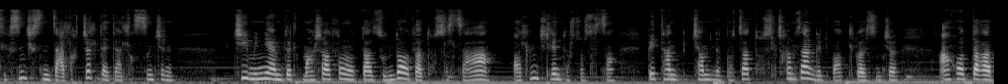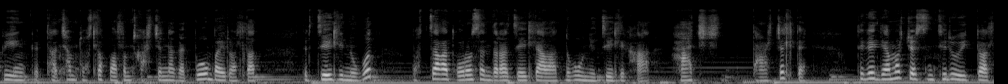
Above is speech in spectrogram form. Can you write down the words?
тэгсэн ч гэсэн залгажалтай залгасан чинь чи миний амьдралд маш олон удаа зөндөө удаа тусалсан. Олон жилийн турш тусалсан. Би танд чамд нэг буцаад тусалчих юмсан гэж бодол байсан чинь анх удаага би ингээд чам туслах боломж гарч ийна гэд бөөн баяр болоод тэр зээлийн нөгөөд буцаагаад 3 сар дараа зээлээ аваад нөгөө хүний зээлийг хаач таарч л тээ. Тэгээд ямар ч байсан тэр үед бол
